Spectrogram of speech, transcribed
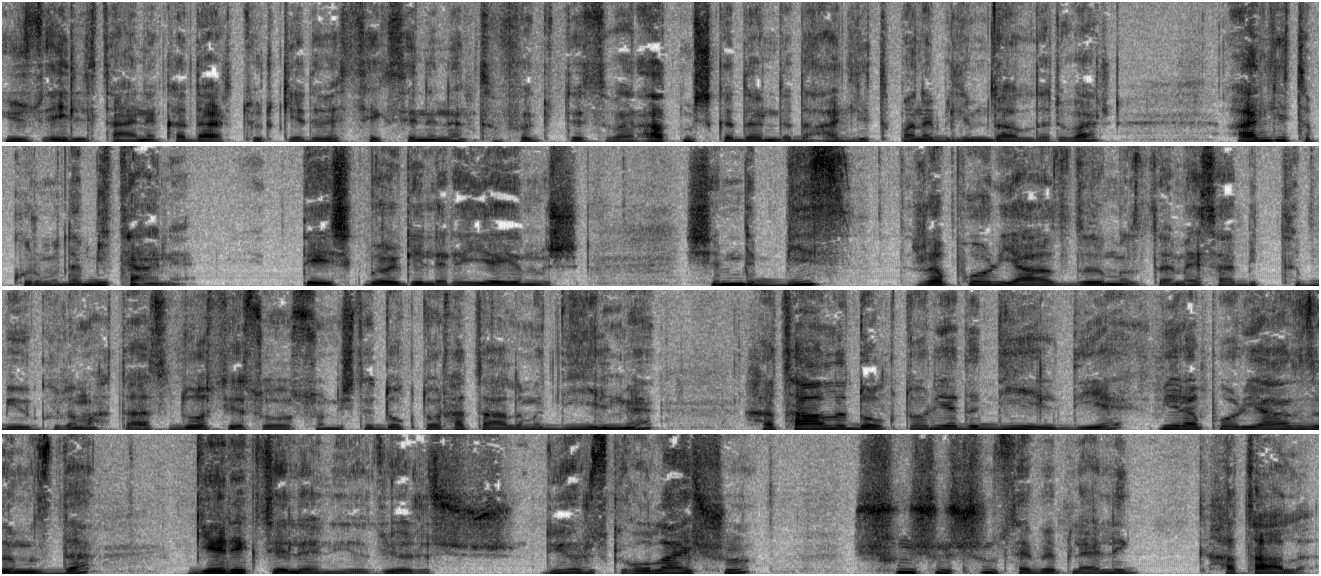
150 tane kadar Türkiye'de ve 80'inin tıp fakültesi var. 60 kadarında da adli tıp ana bilim dalları var. Adli tıp kurumu da bir tane. Değişik bölgelere yayılmış. Şimdi biz rapor yazdığımızda mesela bir tıbbi uygulama hatası dosyası olsun. İşte doktor hatalı mı değil mi? Hatalı doktor ya da değil diye bir rapor yazdığımızda gerekçelerini yazıyoruz. Diyoruz ki olay şu, şu şu şu sebeplerle hatalı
